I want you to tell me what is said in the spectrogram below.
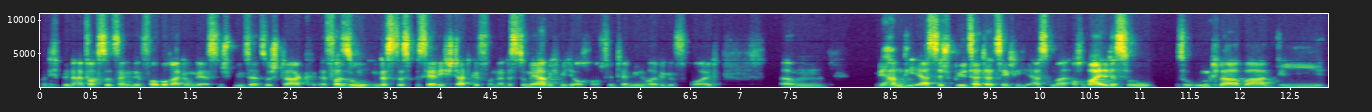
und ich bin einfach sozusagen in den Vorbereitungen der ersten Spielzeit so stark äh, versunken, dass das bisher nicht stattgefunden hat. Desto mehr habe ich mich auch auf den Termin heute gefreut. Ähm, wir haben die erste Spielzeit tatsächlich erstmal, auch weil das so, so unklar war, wie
